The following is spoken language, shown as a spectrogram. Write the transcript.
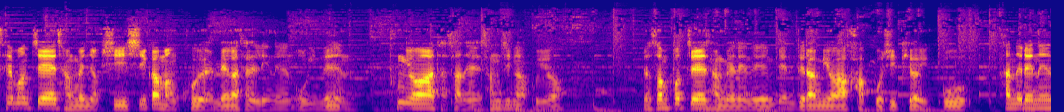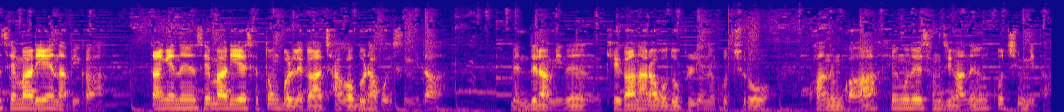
세 번째 장면 역시 씨가 많고 열매가 달리는 오이는 풍요와 다산을 상징하고요. 여섯 번째 장면에는 맨드라미와 각꽃이 피어 있고 하늘에는 세 마리의 나비가 땅에는 세 마리의 새똥벌레가 작업을 하고 있습니다. 맨드라미는 개간화라고도 불리는 꽃으로 관음과 행운을 상징하는 꽃입니다.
